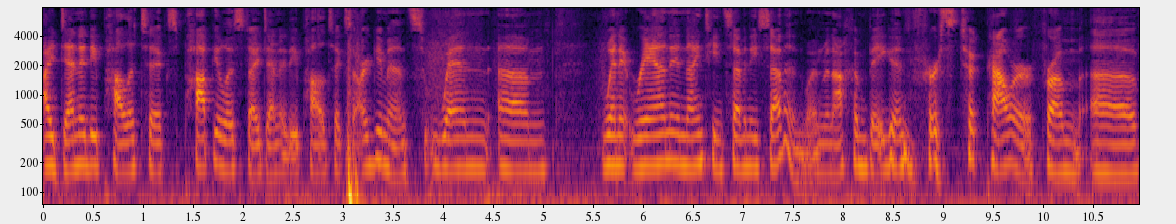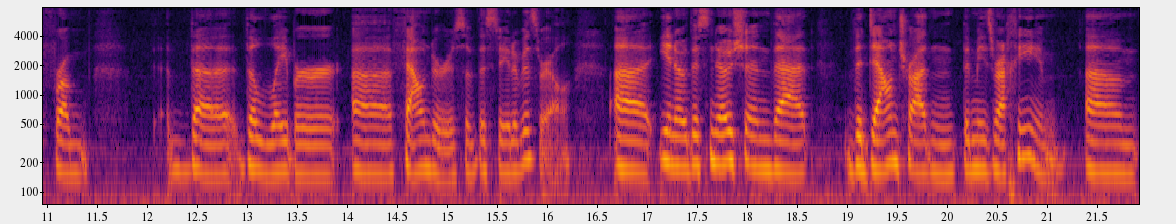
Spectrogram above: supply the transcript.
identity politics, populist identity politics arguments when um, when it ran in 1977, when Menachem Begin first took power from uh, from the the labor uh, founders of the state of Israel. Uh, you know, this notion that the downtrodden, the Mizrahim, um,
